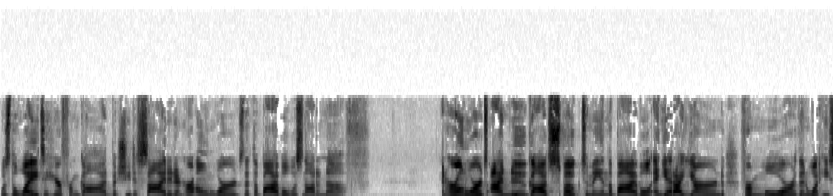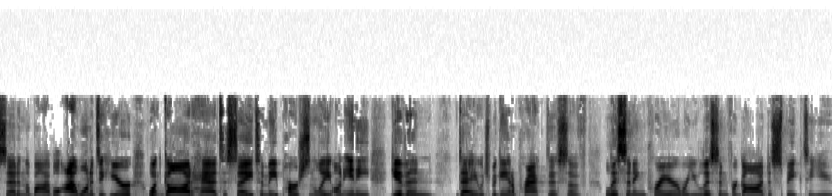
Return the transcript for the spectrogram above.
was the way to hear from God, but she decided in her own words that the Bible was not enough. In her own words, I knew God spoke to me in the Bible, and yet I yearned for more than what He said in the Bible. I wanted to hear what God had to say to me personally on any given day, which began a practice of listening prayer where you listen for God to speak to you.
